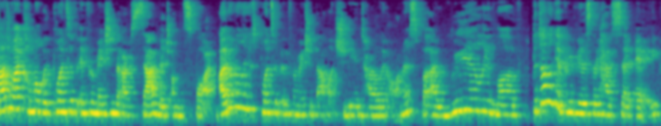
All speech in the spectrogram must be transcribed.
How do I come up with points of information that are savage on the spot? I don't really use points of information that much to be entirely honest, but I really love the delegate previously has said A,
